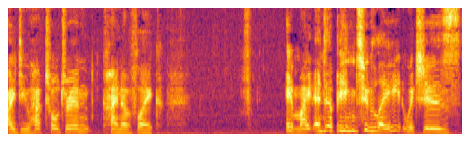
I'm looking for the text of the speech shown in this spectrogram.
I do have children, kind of like it might end up being too late, which is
